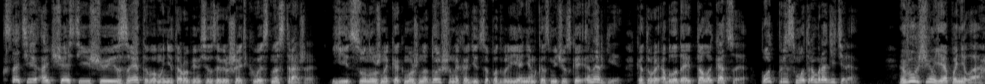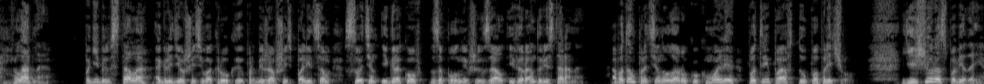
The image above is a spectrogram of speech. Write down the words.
Кстати, отчасти еще и из-за этого мы не торопимся завершать квест на страже. Яйцу нужно как можно дольше находиться под влиянием космической энергии, которой обладает та локация, под присмотром родителя. В общем, я поняла. Ладно. Погибель встала, оглядевшись вокруг и пробежавшись по лицам сотен игроков, заполнивших зал и веранду ресторана. А потом протянула руку к Молли, потрепав ту по плечу. «Еще раз с победой.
